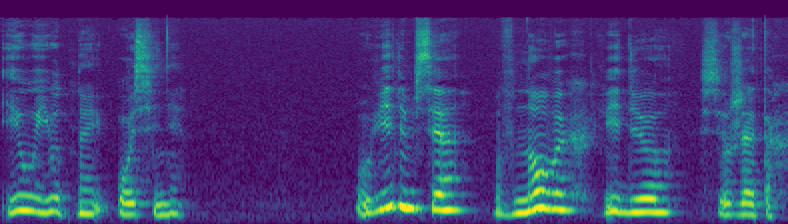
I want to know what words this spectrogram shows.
и уютной осени. Увидимся в новых видеосюжетах.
